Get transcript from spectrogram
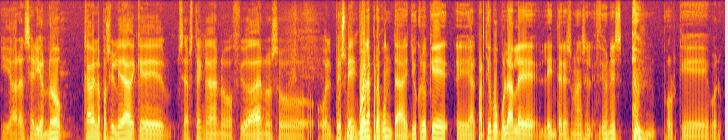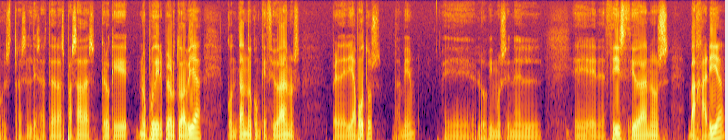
Y ahora en serio, ¿no cabe la posibilidad de que se abstengan o Ciudadanos o, o el Pues PP? buena pregunta. Yo creo que eh, al Partido Popular le, le interesan unas elecciones porque, bueno, pues tras el desastre de las pasadas, creo que no puede ir peor todavía, contando con que Ciudadanos perdería votos también. Eh, lo vimos en el, eh, en el CIS, Ciudadanos bajaría.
